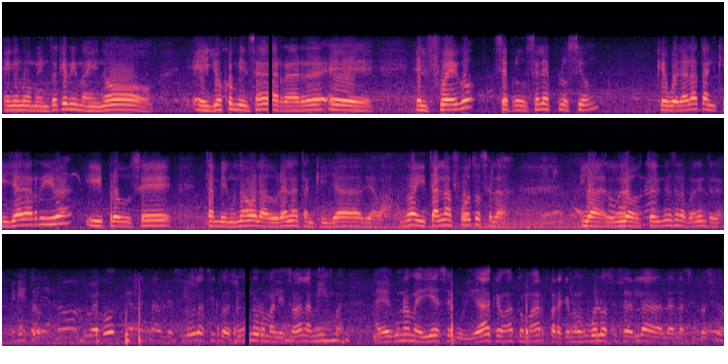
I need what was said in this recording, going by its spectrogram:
en el momento que me imagino ellos comienzan a agarrar eh, el fuego, se produce la explosión que vuela la tanquilla de arriba y produce también una voladura en la tanquilla de abajo. ¿no? Ahí están las fotos, se la, los técnicos se la pueden entregar. Ministro, luego de restablecido la situación normalizada la misma, ¿hay alguna medida de seguridad que van a tomar para que no vuelva a suceder la, la, situación?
